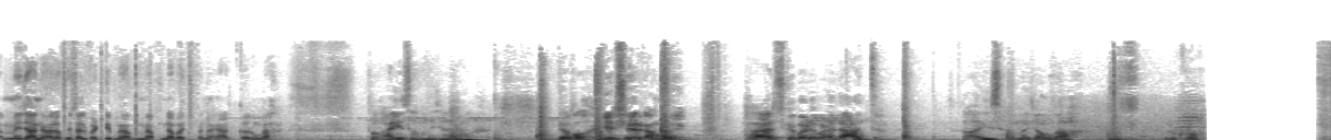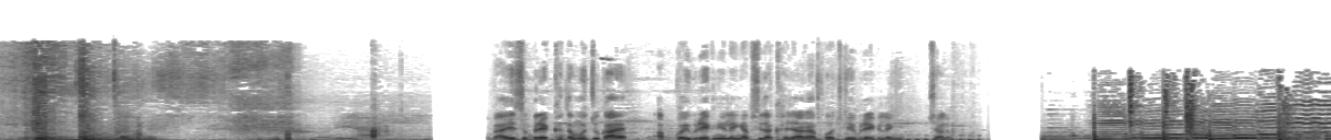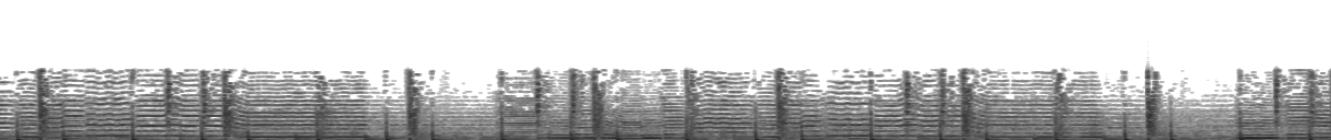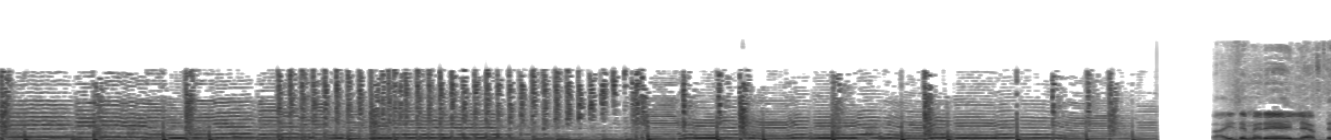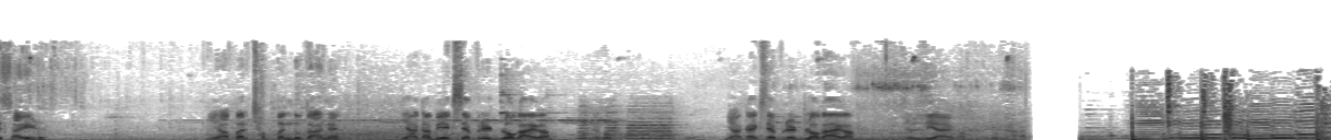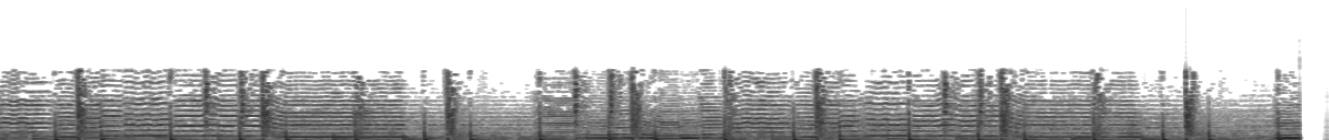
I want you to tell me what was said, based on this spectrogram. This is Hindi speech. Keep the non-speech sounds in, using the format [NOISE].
अब मैं जाने वाला हूँ फिसल पट्टी में, अब मैं अपना बचपना याद करूँगा। तो गाइस अब मैं जा रहा हूँ। देखो, ये शेर का मुँह है। हाँ इसके बड़े बड़े दांत। गाइस अब मैं जाऊँगा। रुको। गाइस ब्रेक खत्म हो चुका है। अब कोई ब्रेक नहीं लेंगे, अब सीधा खजाना पहुँच के ही ब्रेक लेंगे। चलो। गाइस ये मेरे लेफ़्ट साइड यहाँ पर छप्पन दुकान है। यहाँ का भी एक सेपरेट ब्लॉग आएगा। देखो। यहाँ का एक सेपरेट ब्लॉग आएगा। जल्दी आएगा।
